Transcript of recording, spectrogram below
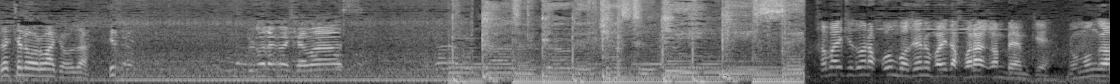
زه چلو ور واچو زه ویډیو لګا شاباس خبر چې دونه قوم بوځي نو باید خورا غم به هم کې نو مونږه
